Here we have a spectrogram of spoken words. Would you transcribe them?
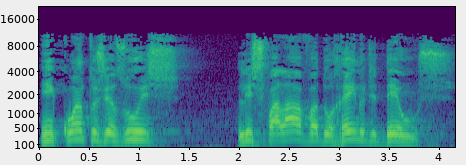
Enquanto Jesus lhes falava do reino de Deus,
